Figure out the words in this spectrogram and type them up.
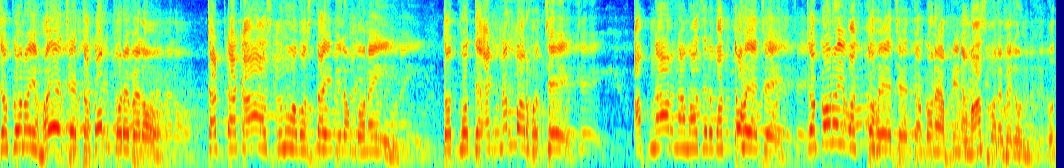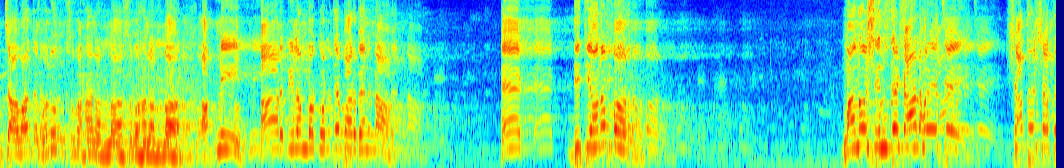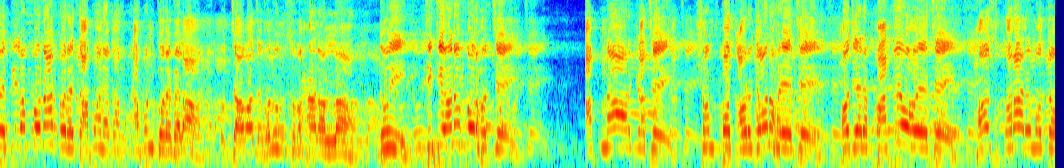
যখন হয়েছে তখন করে ফেলো। চারটা কাজ কোনো অবস্থায় বিলম্ব নেই। তন্মধ্যে এক নম্বর হচ্ছে, আপনার নামাজের ওয়াক্ত হয়েছে। যখন ওই ওয়াক্ত হয়েছে তখন আপনি নামাজ পড়ে ফেলুন। উচ্চ আওয়াজে বলুন সুবাহান আল্লাহ সুবাহান আল্লাহ আপনি আর বিলম্ব করতে পারবেন না। এক, দ্বিতীয় নম্বর, মানুষ ইন্তেকাল হয়েছে। সাথে সাথে বিলম্ব না করে দাপন এবং কাপন করে ফেলা। উচ্চ আওয়াজে বলুন সুবাহ আল্লাহ দুই, তৃতীয় নম্বর হচ্ছে আপনার কাছে সম্পদ অর্জন হয়েছে, হজের পাতেও হয়েছে, হজ করার মতো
